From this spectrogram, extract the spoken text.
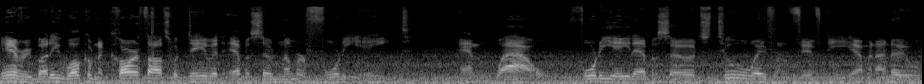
Hey, everybody, welcome to Car Thoughts with David, episode number 48. And wow, 48 episodes, two away from 50. I mean, I know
